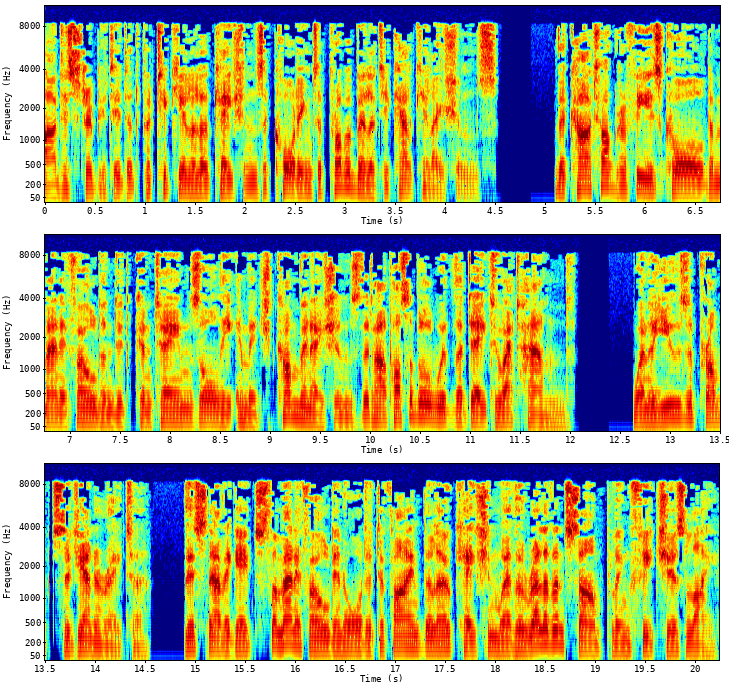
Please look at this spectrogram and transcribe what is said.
are distributed at particular locations according to probability calculations. The cartography is called a manifold and it contains all the image combinations that are possible with the data at hand. When a user prompts a generator, this navigates the manifold in order to find the location where the relevant sampling features lie.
